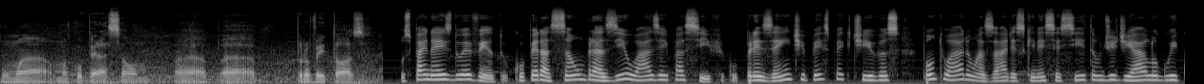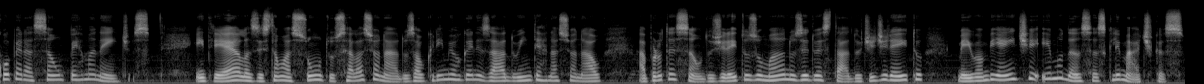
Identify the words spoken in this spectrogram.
uma, uma cooperação uh, uh, proveitosa. Os painéis do evento Cooperação Brasil, Ásia e Pacífico, Presente e Perspectivas pontuaram as áreas que necessitam de diálogo e cooperação permanentes. Entre elas estão assuntos relacionados ao crime organizado internacional, à proteção dos direitos humanos e do Estado de Direito, meio ambiente e mudanças climáticas.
